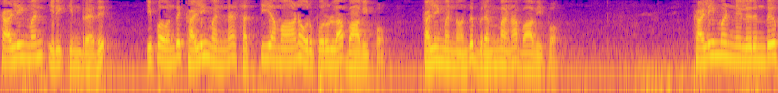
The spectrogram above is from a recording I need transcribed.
களிமண் இருக்கின்றது இப்ப வந்து களிமண்ண சத்தியமான ஒரு பொருளா பாவிப்போம். களிமண் வந்து பிரம்மனா பாவிப்போம். களிமண்ணிலிருந்து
